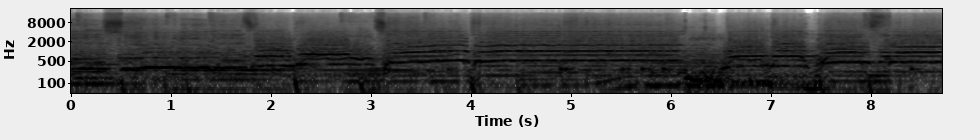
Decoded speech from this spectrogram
应许你将我救回，我要歌颂。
